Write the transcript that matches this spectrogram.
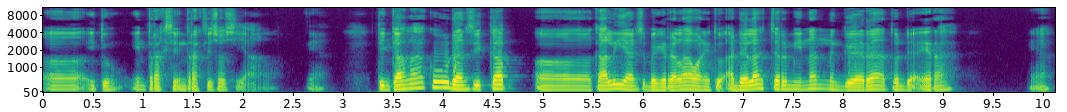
uh, itu interaksi-interaksi sosial ya tingkah laku dan sikap uh, kalian sebagai relawan itu adalah cerminan negara atau daerah ya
